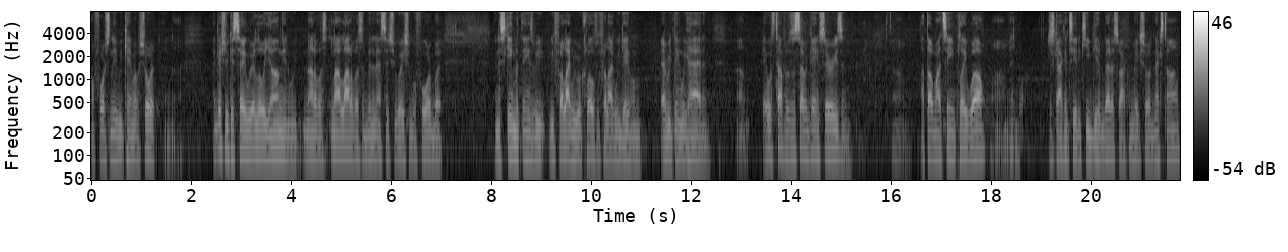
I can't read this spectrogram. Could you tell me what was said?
unfortunately, we came up short. And, uh, I guess you could say we're a little young, and we not of us, not a lot of us have been in that situation before. But in the scheme of things, we we felt like we were close. We felt like we gave them everything we had, and um, it was tough. It was a seven-game series, and um, I thought my team played well, um, and just got to continue to keep getting better so I can make sure next time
